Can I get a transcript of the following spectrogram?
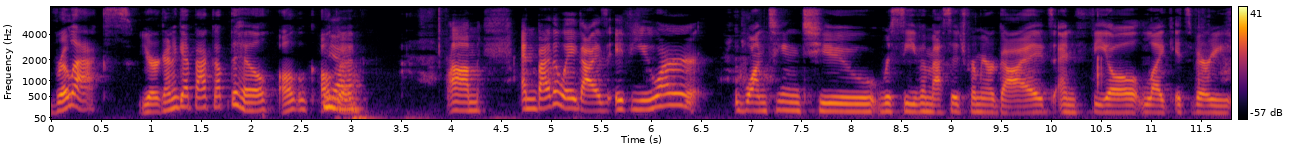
relax you're gonna get back up the hill all, all yeah. good um, and by the way, guys, if you are wanting to receive a message from your guides and feel like it's very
